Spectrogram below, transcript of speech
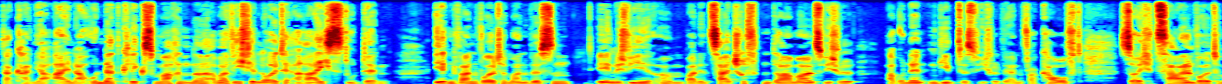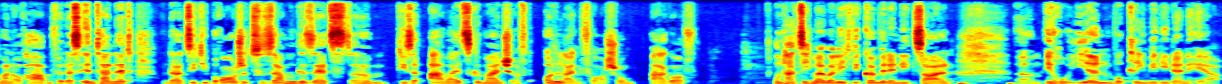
da kann ja einer 100 Klicks machen, ne? aber wie viele Leute erreichst du denn? Irgendwann wollte man wissen, ähnlich wie ähm, bei den Zeitschriften damals, wie viel Abonnenten gibt es, wie viel werden verkauft. Solche Zahlen wollte man auch haben für das Internet. Und da hat sich die Branche zusammengesetzt, ähm, diese Arbeitsgemeinschaft Online-Forschung, AGOV, und hat sich mal überlegt, wie können wir denn die Zahlen ähm, eruieren, wo kriegen wir die denn her?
